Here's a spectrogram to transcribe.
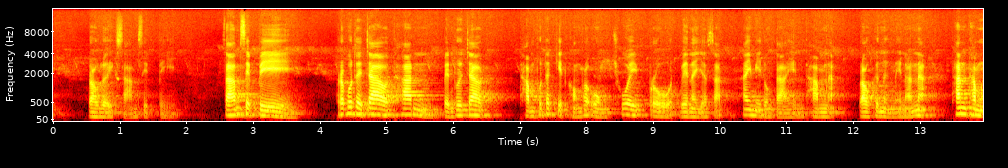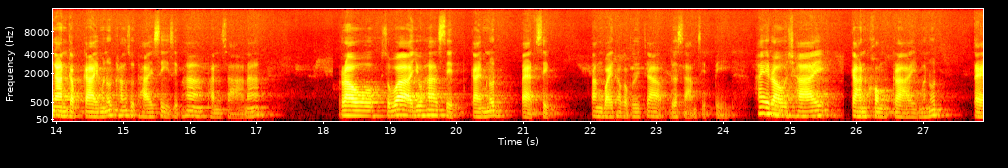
50 เราเหลืออีก 30 ปี 30 ปี พระพุทธเจ้าท่านเป็นพระเจ้าทำพุทธกิจของพระองค์ช่วยโปรดเวนยสัตว์ให้มีดวงตาเห็นธรรมนะ่ะเราคือหนึ่งในนั้นน่ะท่านทำงานกับกายมนุษย์ครั้งสุดท้าย 45พรรษานะ เราสมว่าอายุ 50 กายมนุษย์ 80 ตั้งไว้เท่ากับพระเจ้าเหลือ 30 ปี ให้เราใช้การคองกายมนุษย์ แต่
